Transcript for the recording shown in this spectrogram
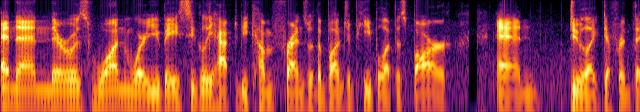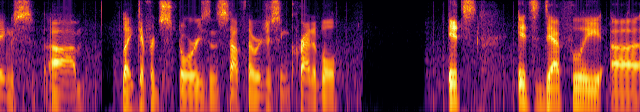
And then there was one where you basically have to become friends with a bunch of people at this bar and do like different things um, like different stories and stuff that were just incredible. It's it's definitely uh,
